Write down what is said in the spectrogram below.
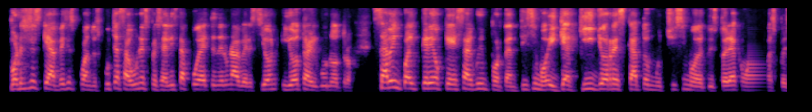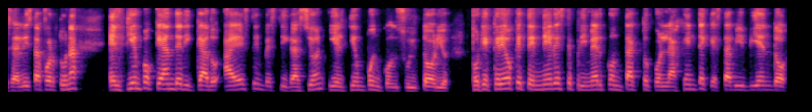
Por eso es que a veces cuando escuchas a un especialista puede tener una versión y otra algún otro. ¿Saben cuál creo que es algo importantísimo y que aquí yo rescato muchísimo de tu historia como especialista, Fortuna? El tiempo que han dedicado a esta investigación y el tiempo en consultorio, porque creo que tener este primer contacto con la gente que está viviendo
